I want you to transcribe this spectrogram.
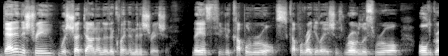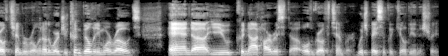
that industry was shut down under the Clinton administration. They instituted a couple rules, a couple regulations: roadless rule, old growth timber rule. In other words, you couldn't build any more roads, and uh, you could not harvest uh, old growth timber, which basically killed the industry.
